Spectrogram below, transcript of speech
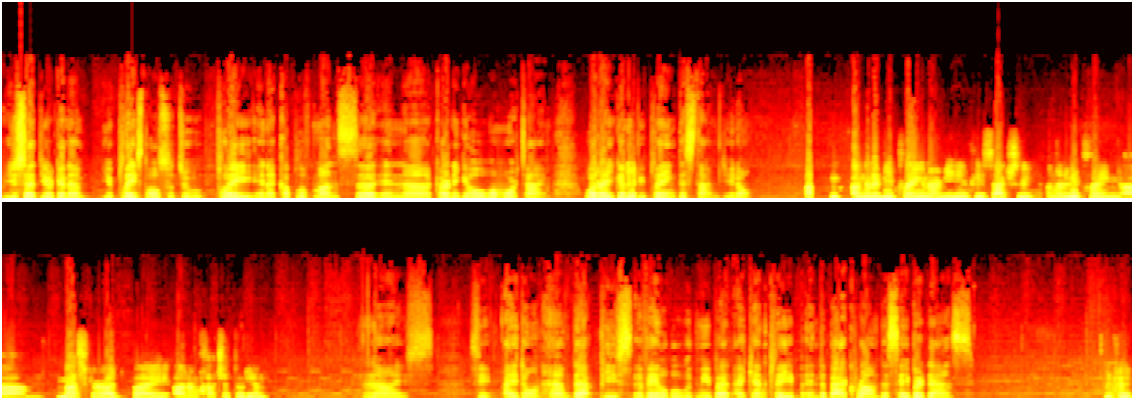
you said you're gonna you placed also to play in a couple of months uh, in Carnegie Hall one more time. What are you going to yeah. be playing this time? Do you know? Um, I'm going to be playing an Armenian piece. Actually, I'm going to be playing um, Masquerade by Aram Khachaturian. Nice. See, I don't have that piece available with me, but I can play in the background the saber dance. Okay.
